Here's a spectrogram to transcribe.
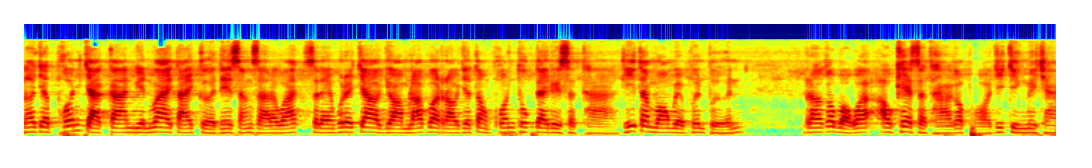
เราจะพ้นจากการเวียนว่ายตายเกิดในสังสารวัฏแสดงพระเจ้ายอมรับว่าเราจะต้องพ้นทุกข์ได้ด้วยศรัทธา ที่ถ้ามองแบบเผินๆเราก็บอกว่าเอาแค่ศรัทธาก็พอที่จริงไม่ใช่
